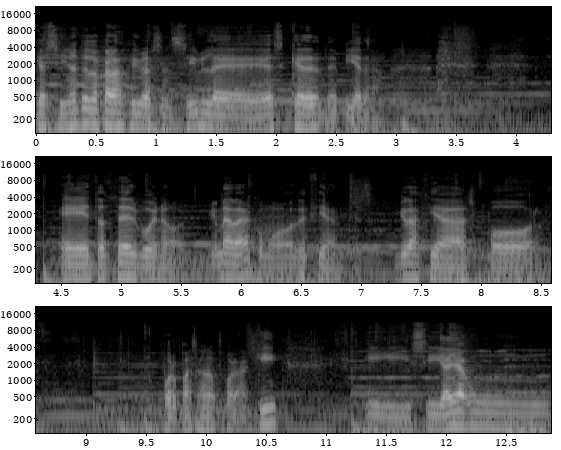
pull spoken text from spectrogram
que si no te toca la fibra sensible es que de piedra. Eh, entonces, bueno, nada, como decía antes, gracias por, por pasaros por aquí. Y si hay algún,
